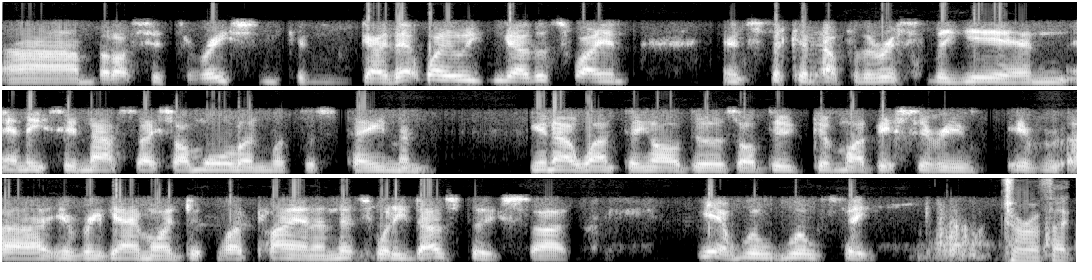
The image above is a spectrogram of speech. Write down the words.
Um, but I said to Reece, you can go that way or you can go this way and, and stick it out for the rest of the year. And, and he said, no, so I'm all in with this team. And, you know, one thing I'll do is I'll do give my best every every, uh, every game I, do, I play in. And that's what he does do. So, yeah, we'll, we'll see. Terrific.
